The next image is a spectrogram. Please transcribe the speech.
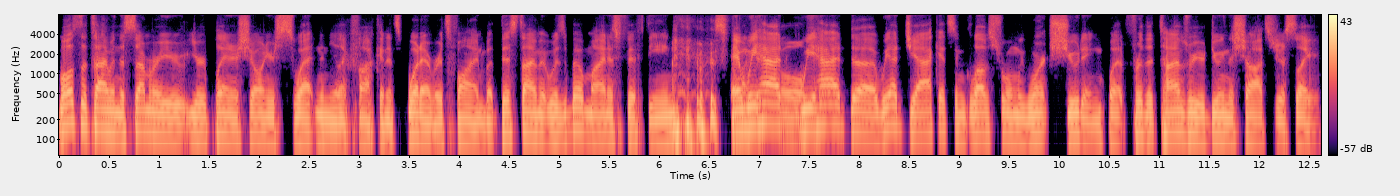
most of the time in the summer you're you're playing a show and you're sweating and you're like fucking it's whatever it's fine. But this time it was about minus 15 and we had cold, we man. had uh, we had jackets and gloves for when we weren't shooting but for the times where you're doing the shots you're just like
